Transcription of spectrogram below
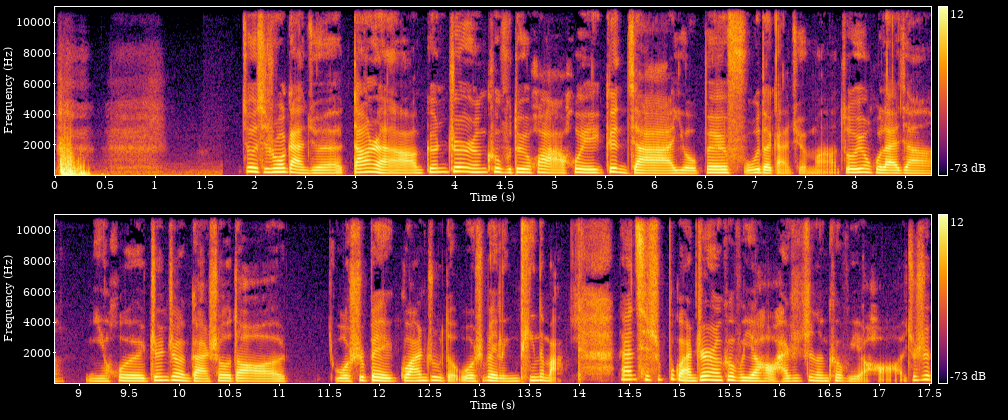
就其实我感觉，当然啊，跟真人客服对话会更加有被服务的感觉嘛。作为用户来讲，你会真正感受到。我是被关注的，我是被聆听的嘛。但其实不管真人客服也好，还是智能客服也好，就是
